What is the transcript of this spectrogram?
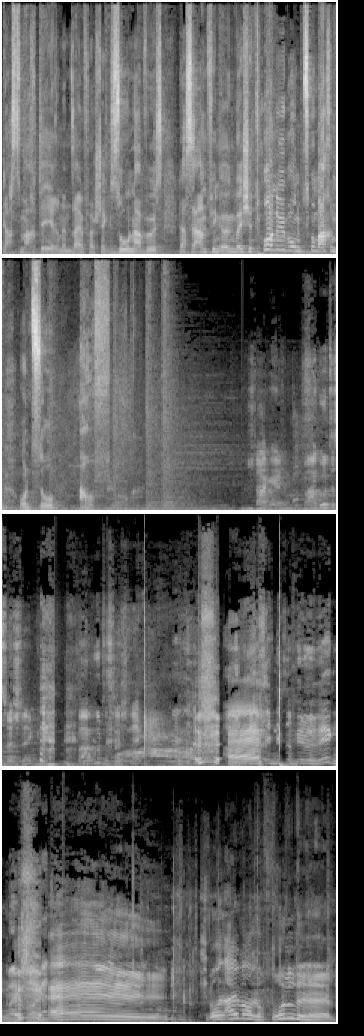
Das machte Ehren in seinem Versteck so nervös, dass er anfing, irgendwelche Turnübungen zu machen und so aufflog. War ein gutes Versteck. War ein gutes Versteck. Aber du darfst dich nicht so viel bewegen, mein Freund. Ey! Ich wurde einfach gefunden.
